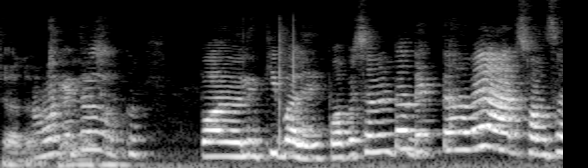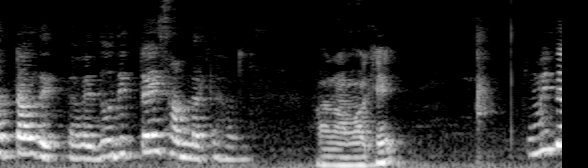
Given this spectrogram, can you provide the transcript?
চলো আমাকে তো মানে কি বলে দেখতে হবে আর সংসারটাও দেখতে হবে। দুদিকটাই সামলাতে হবে। আর আমাকে? তুমি তো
